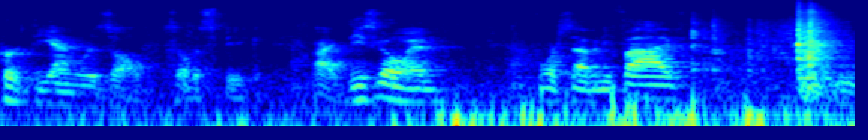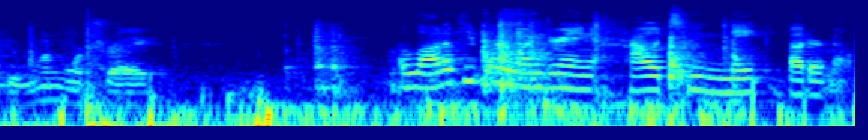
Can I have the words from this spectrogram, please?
hurt the end result, so to speak. All right, these go in 475. I'm do one more tray. A lot of people are wondering how to make buttermilk.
